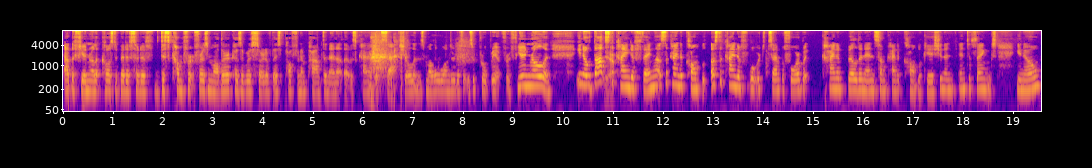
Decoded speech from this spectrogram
at the funeral, it caused a bit of sort of discomfort for his mother because there was sort of this puffing and panting in it that was kind of a bit sexual, and his mother wondered if it was appropriate for a funeral. And you know, that's yeah. the kind of thing. That's the kind of comp. That's the kind of what we are saying before, but kind of building in some kind of complication in, into things. You know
